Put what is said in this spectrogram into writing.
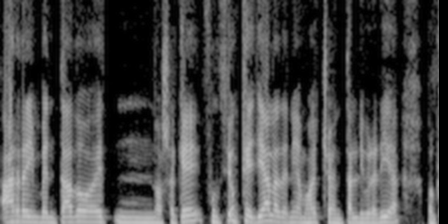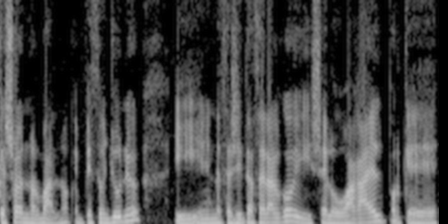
ha reinventado eh, no sé qué función que ya la teníamos hecho en tal librería, porque eso es normal, ¿no? Que empiece un junior y necesite hacer algo y se lo haga él porque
